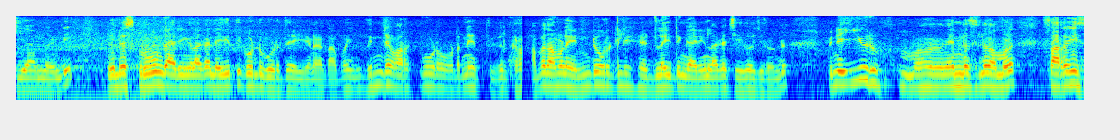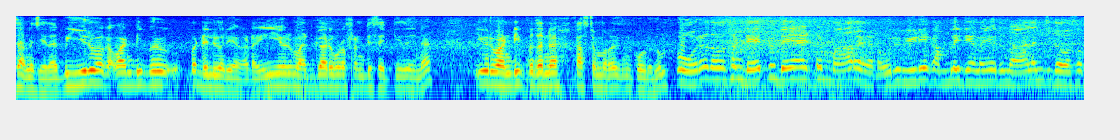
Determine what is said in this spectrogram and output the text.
ചെയ്യാൻ വേണ്ടി ഇതിന്റെ സ്ക്രൂവും കാര്യങ്ങളൊക്കെ ലേത്തി കൊണ്ട് കൊടുത്തേക്കണം കേട്ടോ. അപ്പോൾ ഇതിന്റെ വർക്കും കൂടെ ഉടനെ തീർക്കണം. അപ്പോൾ നമ്മൾ എൻഡോർക്കിൽ ഹെഡ്ലൈറ്റും കാര്യങ്ങളൊക്കെ ചെയ്തു വെച്ചിട്ടുണ്ട്. പിന്നെ ഈ ഒരു എൻ എസിൽ നമ്മൾ സർവീസാണ് ചെയ്തത്. അപ്പോൾ ഈ ഒരു വണ്ടി ഇപ്പോൾ ഡെലിവറി ആകട്ടെ കേട്ടോ ഈ ഒരു മഡ് ഗാർഡും കൂടെ ഫ്രണ്ടിൽ സെറ്റ് ചെയ്ത് കഴിഞ്ഞാൽ ഈ ഒരു വണ്ടി ഇപ്പോൾ തന്നെ കസ്റ്റമർക്ക് കൊടുക്കും. ഇപ്പോൾ ഓരോ ദിവസം ഡേ ടു ഡേ ആയിട്ട് മാറും കേട്ടോ. ഒരു വീഡിയോ കംപ്ലീറ്റ് ചെയ്യണമെങ്കിൽ ഒരു നാലഞ്ച് ദിവസം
